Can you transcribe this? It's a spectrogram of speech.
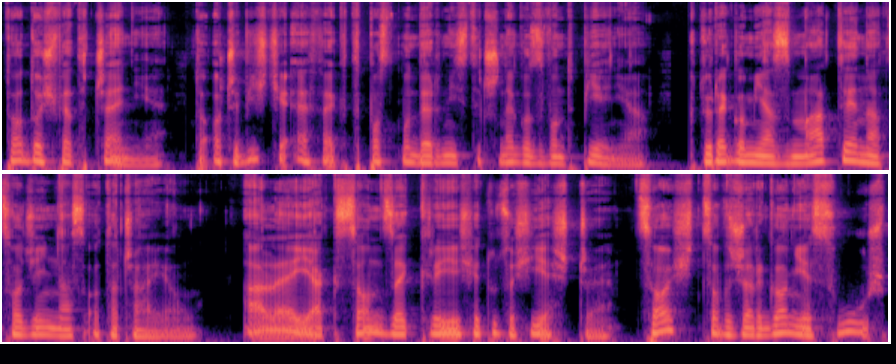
To doświadczenie to oczywiście efekt postmodernistycznego zwątpienia, którego miazmaty na co dzień nas otaczają. Ale jak sądzę, kryje się tu coś jeszcze. Coś, co w żargonie służb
